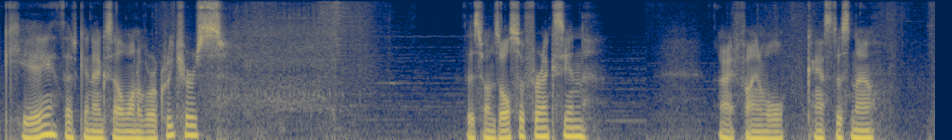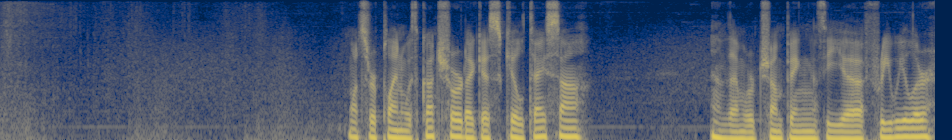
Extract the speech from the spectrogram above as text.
Okay, that can exile one of our creatures. This one's also Phyrexian. Alright, fine, we'll cast this now. What's our plan with Cut Short? I guess kill Teysa. And then we're jumping the uh, freewheeler.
